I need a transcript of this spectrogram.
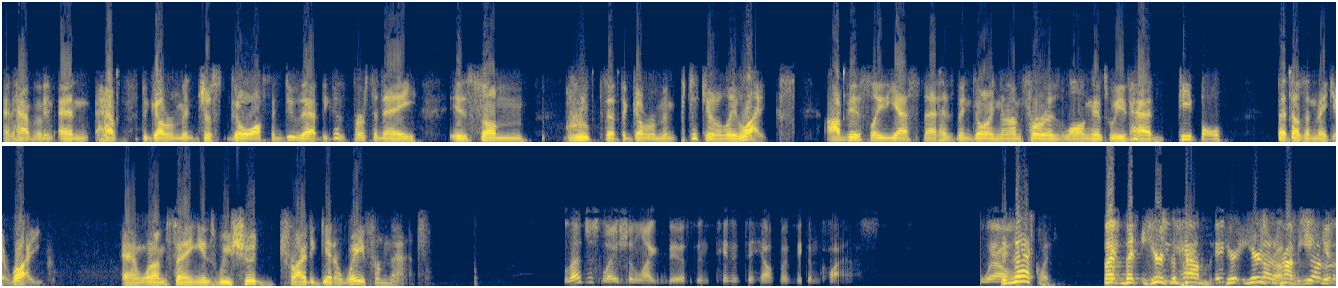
And have him and have the government just go off and do that because person A is some group that the government particularly likes. Obviously, yes, that has been going on for as long as we've had people. That doesn't make it right. And what I'm saying is we should try to get away from that. Legislation like this intended to help a victim class. Well, exactly. But but here's the problem. Here, here's no, the problem. You- no, you-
